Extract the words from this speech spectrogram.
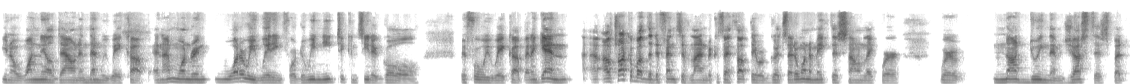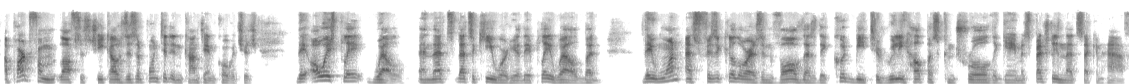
you know, one nil down and then we wake up. And I'm wondering, what are we waiting for? Do we need to concede a goal before we wake up? And again, I'll talk about the defensive line because I thought they were good. So I don't want to make this sound like we're we're not doing them justice. But apart from Loftus Cheek, I was disappointed in Kante and Kovacic. They always play well, and that's that's a key word here. They play well, but they weren't as physical or as involved as they could be to really help us control the game, especially in that second half.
